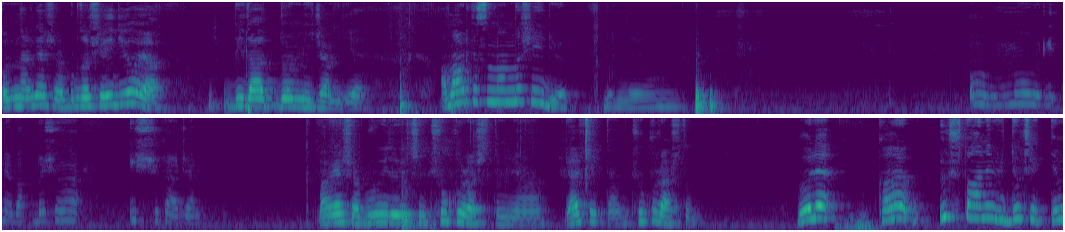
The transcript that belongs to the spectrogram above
Bakın arkadaşlar burada şey diyor ya. Bir daha dönmeyeceğim diye. Ama arkasından da şey diyor. Oğlum ne olur gitme bak başına iş çıkaracağım. Arkadaşlar bu video için çok uğraştım ya. Gerçekten çok uğraştım. Böyle 3 tane video çektim.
